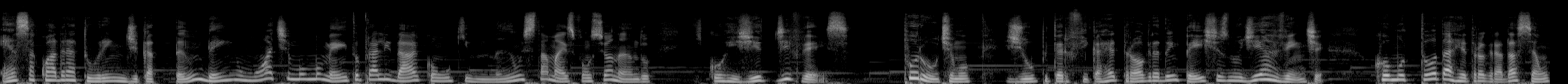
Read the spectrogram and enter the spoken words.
essa quadratura indica também um ótimo momento para lidar com o que não está mais funcionando e corrigir de vez. Por último, Júpiter fica retrógrado em Peixes no dia 20. Como toda retrogradação,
